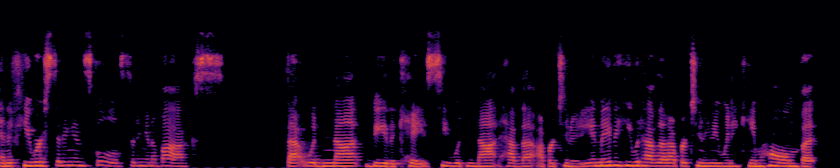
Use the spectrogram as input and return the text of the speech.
And if he were sitting in school, sitting in a box, that would not be the case. He would not have that opportunity. And maybe he would have that opportunity when he came home, but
